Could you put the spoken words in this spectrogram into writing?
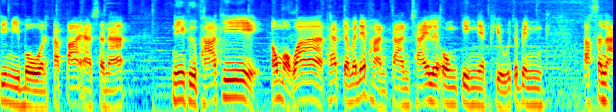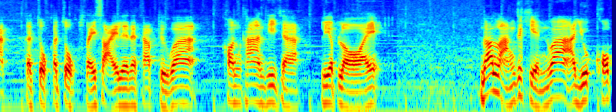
ที่มีโบนะครับใต้อาสนะ นี่คือพระที่ต้องบอกว่าแทบจะไม่ได้ผ่านการใช้เลยองค์จริงเนี่ยผิวจะเป็นลักษณะกระจกกระจกใสๆเลยนะครับ ถือว่าค่อนข้างที่จะ เรียบร้อย ด้านหลังจะเขียนว่าอายุครบ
